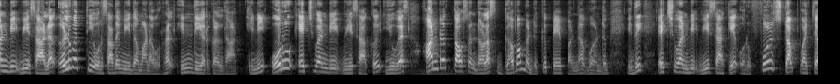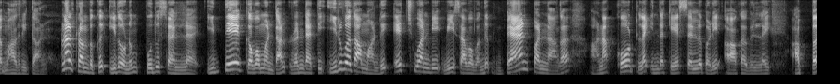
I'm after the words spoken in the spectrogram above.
ஒன் பி விசாவில் எழுபத்தி ஒரு சதவீதமானவர்கள் இந்தியர்கள் தான். இனி ஒரு ஹெச் ஒன் பி விசாக்கு யூஎஸ் ஹண்ட்ரட் தௌசண்ட் டாலர்ஸ் கவர்மெண்ட்டுக்கு பே பண்ண வேண்டும். இது ஹெச் ஒன் பி விசாக்கே ஒரு ஃபுல் ஸ்டாப் வச்ச மாதிரி தான் டொனால்ட் ட்ரம்புக்கு இது ஒன்றும் புதுசல்ல இதே கவர்மெண்ட் தான் ரெண்டாயிரத்தி இருபதாம் ஆண்டு ஹெச் ஒன் பி விசாவை வந்து பேன் பண்ணாங்க. ஆனால் கோர்ட்டில் இந்த கேஸ் செல்லுபடி ஆகவில்லை. அப்போ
